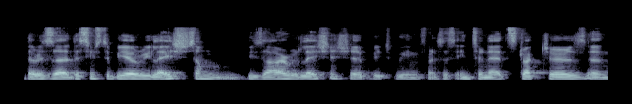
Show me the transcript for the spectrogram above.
There is a there seems to be a relation some bizarre relationship between for instance internet structures and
